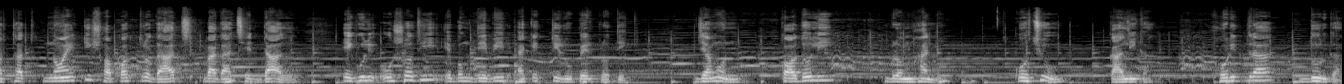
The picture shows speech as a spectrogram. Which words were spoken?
অর্থাৎ নয়টি সপত্র গাছ বা গাছের ডাল, এগুলি ঔষধি এবং দেবীর এক একটি রূপের প্রতীক। যেমন কদলী, ব্রহ্মাণী, কচু, কালিকা, হরিদ্রা, দুর্গা,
